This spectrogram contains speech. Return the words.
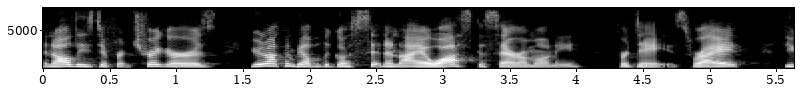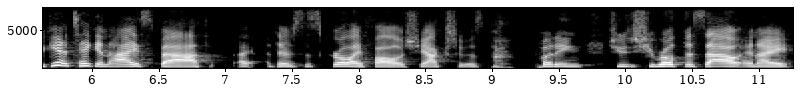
and all these different triggers, you're not going to be able to go sit in an ayahuasca ceremony for days, right? If you can't take an ice bath, I, there's this girl I follow. She actually was putting she she wrote this out and I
